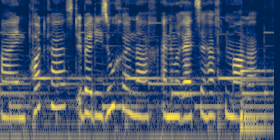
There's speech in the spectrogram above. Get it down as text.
Ein Podcast über die Suche nach einem rätselhaften Maler.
